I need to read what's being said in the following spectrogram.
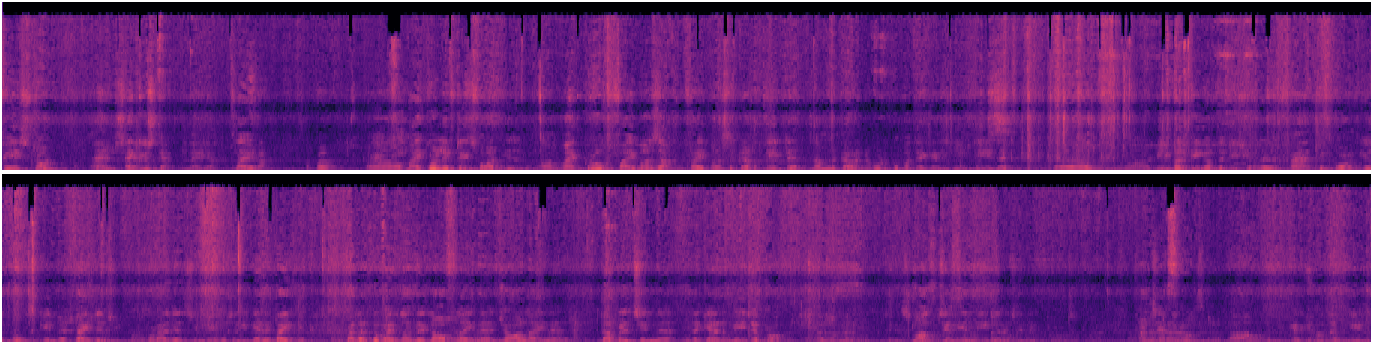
Face stone and acoustic lyra. lyra. അപ്പോൾ മൈക്രോ ലിഫ്റ്റ് ഈസ് ഫോർ ഇത് മൈക്രോ ഫൈബേഴ്സ് ആണ്. ഫൈബേഴ്സ് കിടത്തിയിട്ട് നമ്മൾ കറണ്ട് കൊടുക്കുമ്പോഴത്തേക്കാണ് ഹീറ്റ് ചെയ്ത് ഡീബൾക്കിംഗ് ഓഫ് ദ ടിഷ്യൂ അതായത് ഫാറ്റും കുറയ്ക്കുന്നു സ്കിന്ന് ടൈറ്റൻ ചെയ്യും. കൊളാജൻ ചെയ്യുന്നു സോ ഇങ്ങനെ ടൈറ്റൻ പലർക്കും വരുന്നുണ്ട് ലോഫ് line jaw line double chin ഇതൊക്കെയാണ് മേജർ പ്രോബ്ലം സ്മോൾ ചെറിയ നീഡിൽ വെച്ച് നീഡിൽ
